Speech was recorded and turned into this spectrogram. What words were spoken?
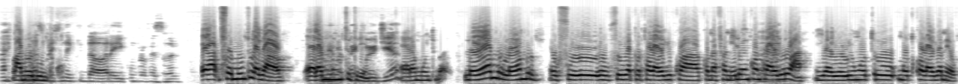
Ai, lá no Olímpico. Imagina que da hora aí com o professor. É, foi muito legal. Era Você muito triste. Era muito bom. Lembro, lembro. Eu fui, eu fui a Porto Alegre com a, com a minha família e encontrei é. ele lá. E aí eu e um outro, um outro colega meu.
